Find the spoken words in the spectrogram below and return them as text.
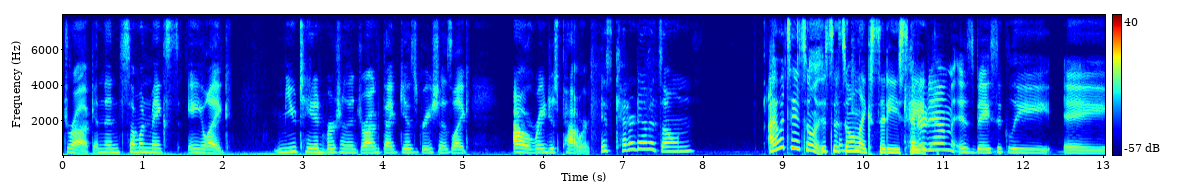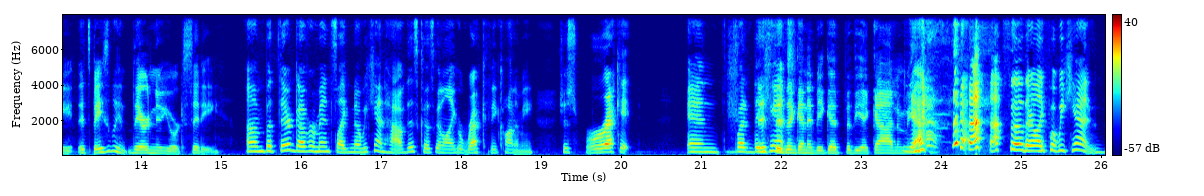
drug, and then someone makes a like mutated version of the drug that gives Grisha's like outrageous power. Is Ketterdam its own? I would say it's own, it's its own like city state. Ketterdam is basically a. It's basically their New York City. Um, but their government's like, no, we can't have this because it's gonna like wreck the economy. Just wreck it. And but they this can't. isn't going to be good for the economy. Yeah. so they're like, but we can't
